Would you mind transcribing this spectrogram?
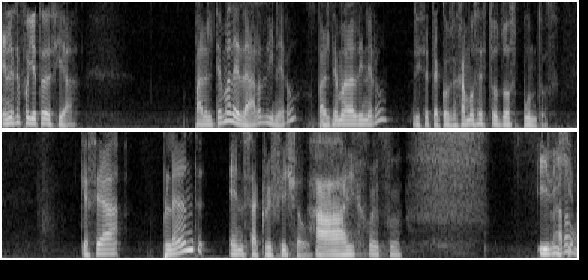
en ese folleto decía, para el tema de dar dinero, para el tema de dar dinero, dice, te aconsejamos estos dos puntos. Que sea planned and sacrificial. Ay, hijo de su. Y Claro, dije, lo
